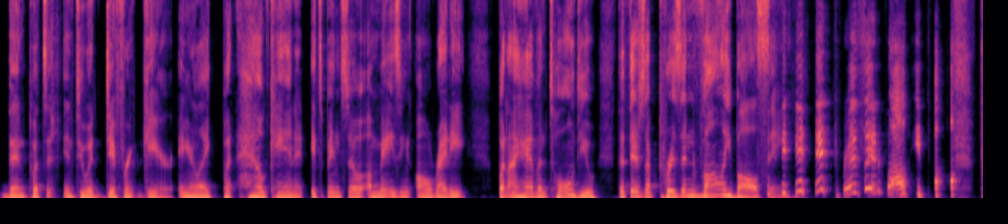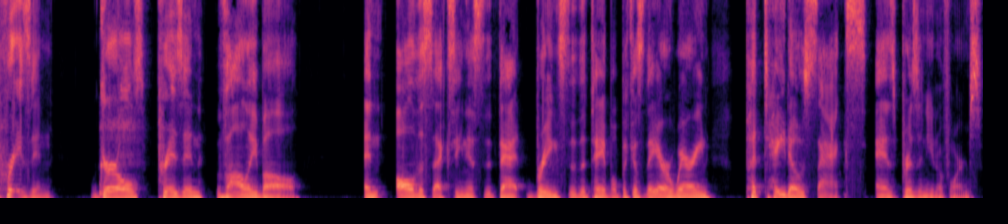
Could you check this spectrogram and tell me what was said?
then puts it into a different gear, and you're like, but how can it? It's been so amazing already. But I haven't told you that there's a prison volleyball scene. Prison volleyball. prison, girls, prison, volleyball, and all the sexiness that that brings to the table because they are wearing potato sacks as prison uniforms.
